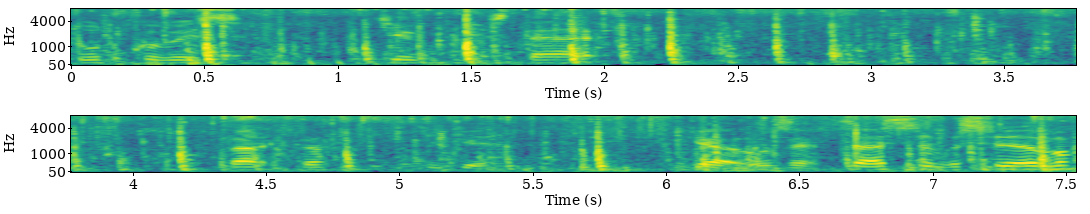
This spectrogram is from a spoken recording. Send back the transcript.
Тут колись тік містер. Тепер тільки таке озерце се лишило.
